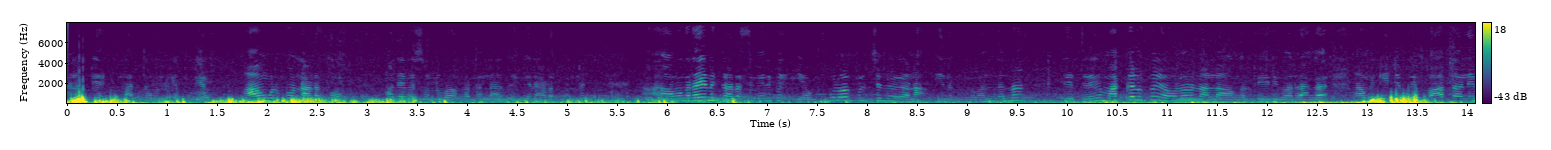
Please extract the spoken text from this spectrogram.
நல்லபடியாக மற்றவங்களுக்கு எப்படியோ அவங்களுக்கும் நடக்கும். அதே மாதிரி சொல்லுவாங்க நல்லா அது இங்கே நடக்கும்னு. அவங்க தான் எனக்கு கடைசி வரைக்கும் எவ்வளோ பிரச்சனை வேணாம் எனக்கு இங்கே வந்தேன்னா தீர்த்து வைக்க மக்களுக்கும் எவ்வளோ நல்லா அவங்க தேடி வர்றாங்க. அவங்க வீட்டு போய் பார்த்தாலே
